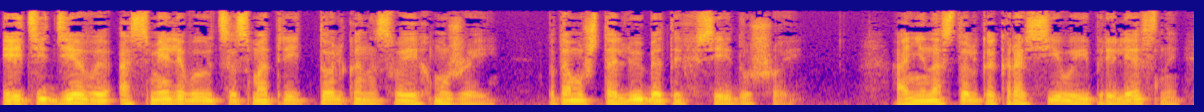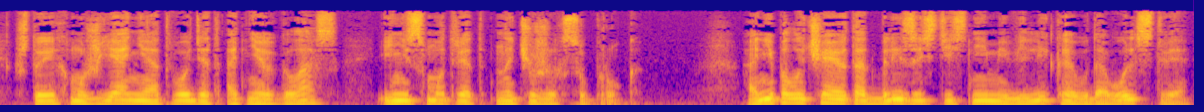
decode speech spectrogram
Эти девы осмеливаются смотреть только на своих мужей, потому что любят их всей душой. Они настолько красивы и прелестны, что их мужья не отводят от них глаз и не смотрят на чужих супруг. Они получают от близости с ними великое удовольствие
